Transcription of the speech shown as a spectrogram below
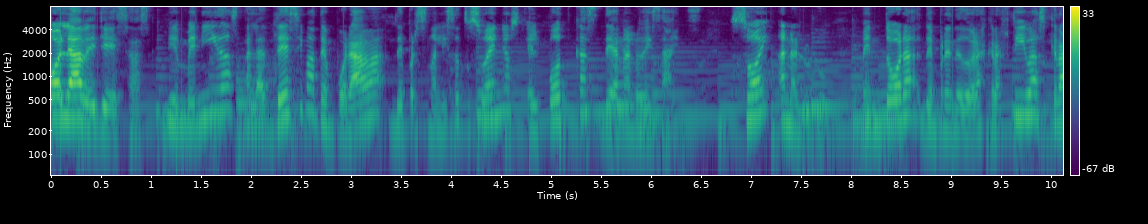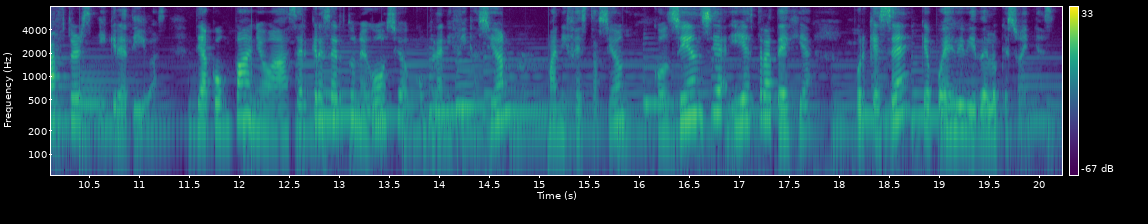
Hola bellezas, bienvenidas a la décima temporada de Personaliza tus sueños, el podcast de Analo Designs. Soy Ana Lulu, mentora de emprendedoras craftivas, crafters y creativas. Te acompaño a hacer crecer tu negocio con planificación, manifestación, conciencia y estrategia porque sé que puedes vivir de lo que sueñas.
